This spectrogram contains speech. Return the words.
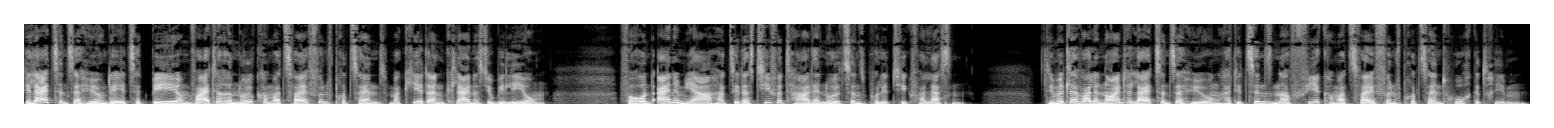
Die Leitzinserhöhung der EZB um weitere 0,25 Prozent markiert ein kleines Jubiläum. Vor rund einem Jahr hat sie das tiefe Tal der Nullzinspolitik verlassen. Die mittlerweile neunte Leitzinserhöhung hat die Zinsen auf 4,25 Prozent hochgetrieben.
